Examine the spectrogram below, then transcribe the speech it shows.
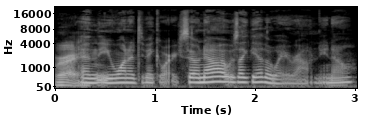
Right. and you wanted to make it work. So now it was like the other way around, you know.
